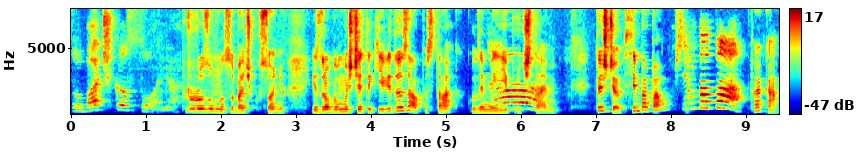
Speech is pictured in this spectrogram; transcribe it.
Собачка Соня. Про розумну собачку Соню. І зробимо ще такий відеозапис, так? Коли ми її прочитаємо. То що, всім па-па? Всім па-па! Пока.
